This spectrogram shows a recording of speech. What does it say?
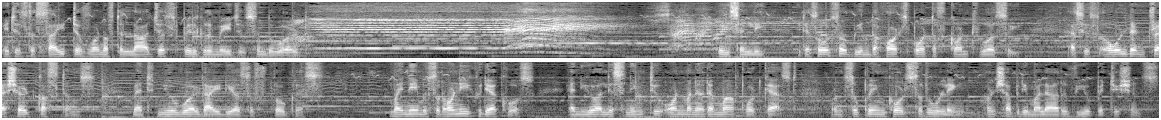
it is the site of one of the largest pilgrimages in the world. Recently, it has also been the hotspot of controversy as its old and treasured customs met new world ideas of progress. My name is Ronnie Kuriakose, and you are listening to On Manorama podcast on Supreme Court's ruling on Shabarimala review petitions.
